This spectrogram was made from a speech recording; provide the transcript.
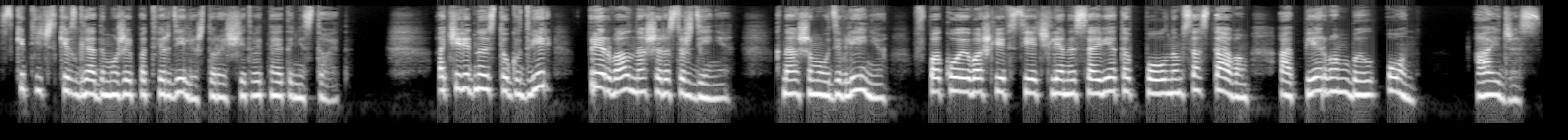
Скептические взгляды мужей подтвердили, что рассчитывать на это не стоит. Очередной стук в дверь прервал наше рассуждение. К нашему удивлению, в покое вошли все члены совета полным составом, а первым был он — Айджес.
